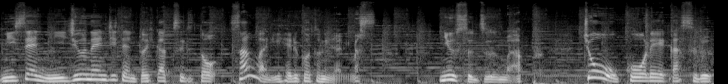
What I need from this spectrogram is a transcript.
2020年時点と比較すると3割減ることになります。ニュースズームアップ。超高齢化する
